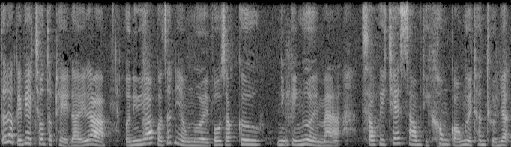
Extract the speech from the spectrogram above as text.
Tức là cái việc chôn tập thể đấy là ở New York có rất nhiều người vô gia cư, những cái người mà sau khi chết xong thì không có người thân thừa nhận.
